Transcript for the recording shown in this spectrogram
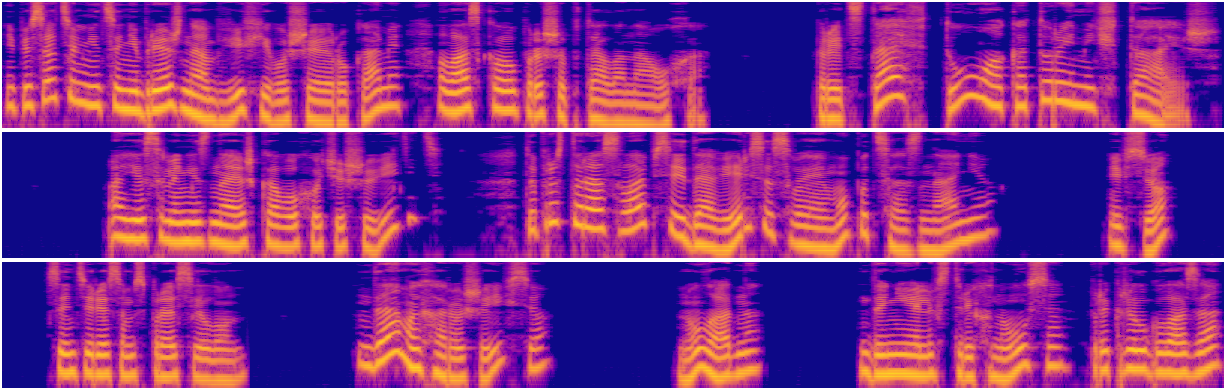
и писательница, небрежно обвив его шею руками, ласково прошептала на ухо. «Представь ту, о которой мечтаешь. А если не знаешь, кого хочешь увидеть, то просто расслабься и доверься своему подсознанию». «И все?» — с интересом спросил он. «Да, мой хороший, и все». «Ну ладно». Даниэль встряхнулся, прикрыл глаза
